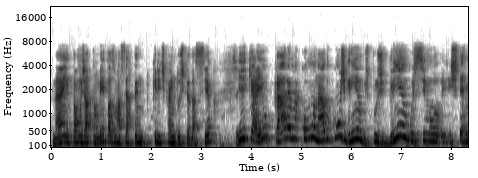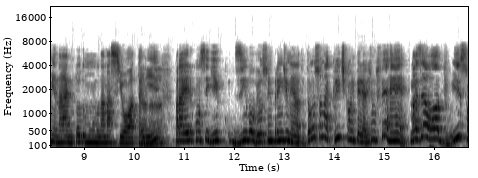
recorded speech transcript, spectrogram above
né? então já também faz uma certa crítica à indústria da seca. Sim. E que aí o cara é macomunado com os gringos, para os gringos se exterminarem todo mundo na maciota uhum. ali, para ele conseguir desenvolver o seu empreendimento. Então isso é uma crítica ao imperialismo ferrenha. Mas é óbvio, isso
